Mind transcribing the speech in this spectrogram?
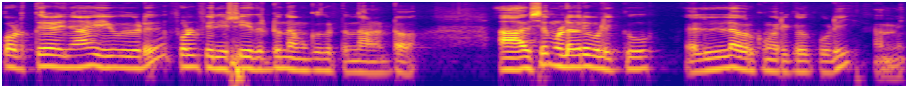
കൊടുത്തു കഴിഞ്ഞാൽ ഈ വീട് ഫുൾ ഫിനിഷ് ചെയ്തിട്ട് നമുക്ക് കിട്ടുന്നതാണ് കേട്ടോ ആവശ്യമുള്ളവർ വിളിക്കൂ. എല്ലാവർക്കും ഒരിക്കൽ കൂടി നന്ദി.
